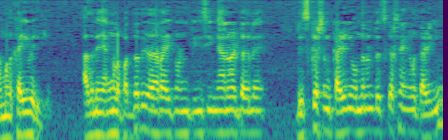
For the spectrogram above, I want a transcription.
നമ്മൾ കൈവരിക്കും. അതിന് ഞങ്ങൾ പദ്ധതി തയ്യാറായിക്കൊണ്ട് ടി സി ഞാനുമായിട്ട് അതിന് ഡിസ്കഷൻ കഴിഞ്ഞു. ഒന്ന് രണ്ട് ഡിസ്കഷൻ ഞങ്ങൾ കഴിഞ്ഞു.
